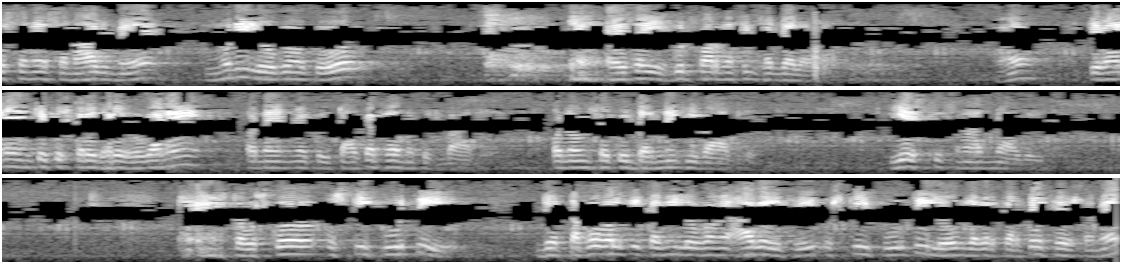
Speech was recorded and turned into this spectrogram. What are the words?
उस समय समाज में मुनि लोगों को ऐसा ही गुड फॉर नथिंग समझा जाता है। कि मैंने इनके कुछ करे धरे होगा नहीं, और न इनमें कोई ताकत है, न कुछ बात है, और न उनसे कोई डरने की बात है। ये स्थिति समाज में आ गई तो उसको, उसकी पूर्ति जो तपोबल की कमी लोगों में आ गई थी, उसकी पूर्ति लोग अगर करते थे उस समय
